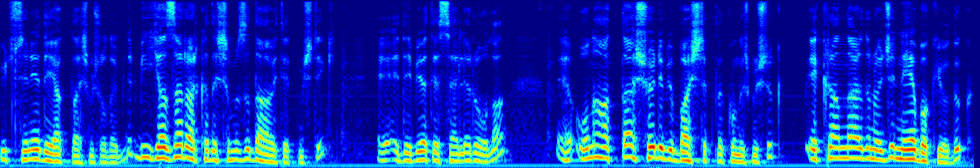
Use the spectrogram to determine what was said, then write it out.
Üç seneye de yaklaşmış olabilir. Bir yazar arkadaşımızı davet etmiştik. E, edebiyat eserleri olan. E, ona hatta şöyle bir başlıkla konuşmuştuk. Ekranlardan önce neye bakıyorduk?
